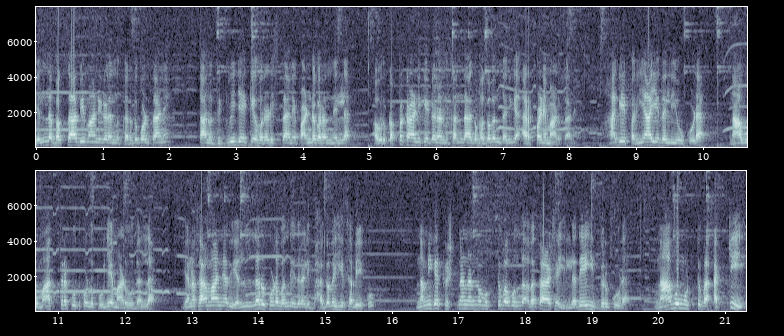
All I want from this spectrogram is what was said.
ಎಲ್ಲ ಭಕ್ತಾಭಿಮಾನಿಗಳನ್ನು ಕರೆದುಕೊಳ್ತಾನೆ. ತಾನು ದಿಗ್ವಿಜಯಕ್ಕೆ ಹೊರಡಿಸ್ತಾನೆ ಪಾಂಡವರನ್ನೆಲ್ಲ. ಅವರು ಕಪ್ಪ ಕಾಣಿಕೆಗಳನ್ನು ತಂದಾಗ ಭಗವಂತನಿಗೆ ಅರ್ಪಣೆ ಮಾಡ್ತಾನೆ. ಹಾಗೆ ಪರ್ಯಾಯದಲ್ಲಿಯೂ ಕೂಡ ನಾವು ಮಾತ್ರ ಕೂತ್ಕೊಂಡು ಪೂಜೆ ಮಾಡುವುದಲ್ಲ. ಜನಸಾಮಾನ್ಯರು ಎಲ್ಲರೂ ಕೂಡ ಬಂದು ಇದರಲ್ಲಿ ಭಾಗವಹಿಸಬೇಕು. ನಮಗೆ ಕೃಷ್ಣನನ್ನು ಮುಟ್ಟುವ ಒಂದು ಅವಕಾಶ ಇಲ್ಲದೇ ಇದ್ದರೂ ಕೂಡ ನಾವು ಮುಟ್ಟುವ ಅಕ್ಕಿ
